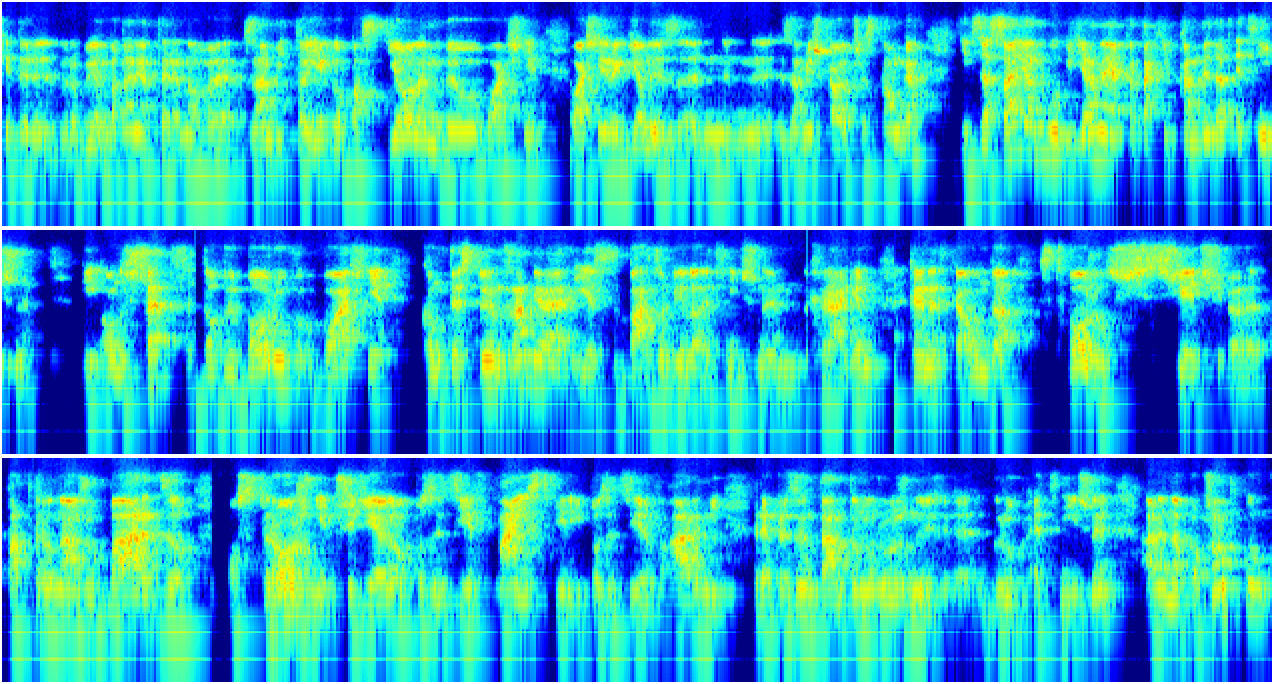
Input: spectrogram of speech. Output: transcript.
kiedy robiłem badania terenowe w Zambii, to jego bastionem były właśnie, właśnie regiony z, zamieszkałe przez Tonga i w zasadzie on był widziany jako taki kandydat etniczny. I on szedł do wyborów właśnie kontestując. Zambia jest bardzo wieloetnicznym krajem. Kenneth Kaunda stworzył sieć e, patronażu, bardzo ostrożnie przydzielał pozycję w państwie i pozycję w armii reprezentantom różnych e, grup etnicznych, ale na początku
